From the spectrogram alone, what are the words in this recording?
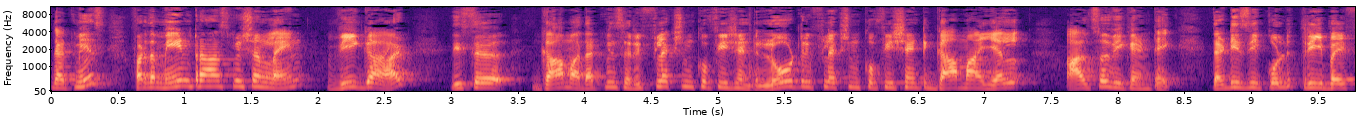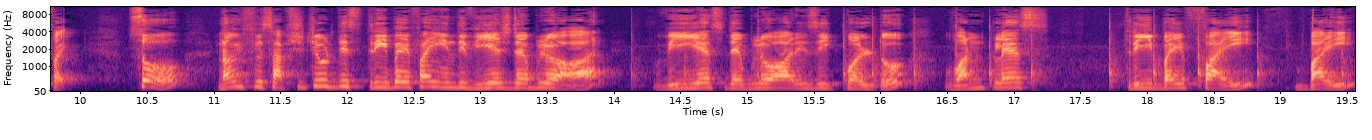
That means for the main transmission line we got this uh, gamma that means reflection coefficient load reflection coefficient gamma L also we can take that is equal to 3 by 5. So now if you substitute this 3 by 5 in the VSWR VSWR is equal to 1 plus 3 by 5 by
